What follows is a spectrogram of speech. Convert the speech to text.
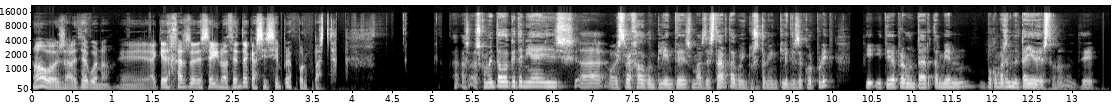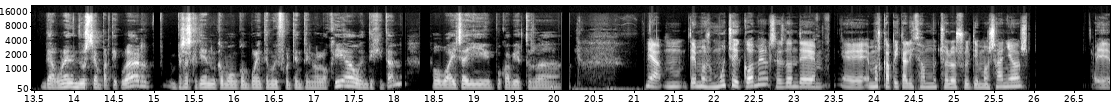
No, pues a veces, bueno, eh, hay que dejarse de ser inocente, casi siempre es por pasta. Has comentado que teníais uh, o habéis trabajado con clientes más de startup o incluso también clientes de corporate y, te voy a preguntar también un poco más en detalle de esto, ¿no? De, alguna industria en particular, empresas que tienen como un componente muy fuerte en tecnología o en digital o vais ahí un poco abiertos a... Mira, mm, tenemos mucho e-commerce, es donde eh, hemos capitalizado mucho los últimos años. Eh,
